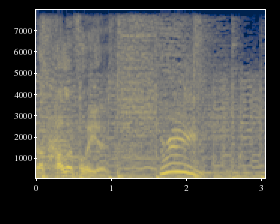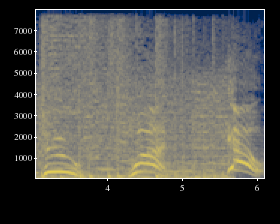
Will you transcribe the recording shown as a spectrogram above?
Look how colorful he is. Three, two, one, go!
